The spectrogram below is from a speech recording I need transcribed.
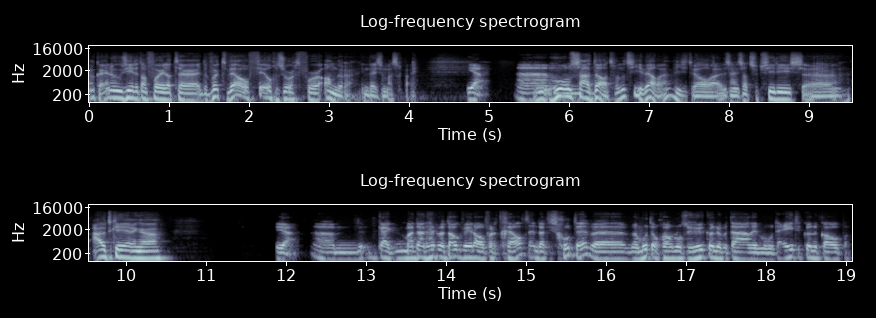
Oké, en hoe zie je het dan voor je dat er, er wordt wel veel gezorgd voor anderen in deze maatschappij? Ja. Um, hoe, hoe, ontstaat dat? Want dat zie je wel, hè? Je ziet wel, er zijn zat subsidies, uh, uitkeringen. Ja, um, kijk, maar dan hebben we het ook weer over het geld. En dat is goed, hè? We, we moeten gewoon onze huur kunnen betalen en we moeten eten kunnen kopen.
